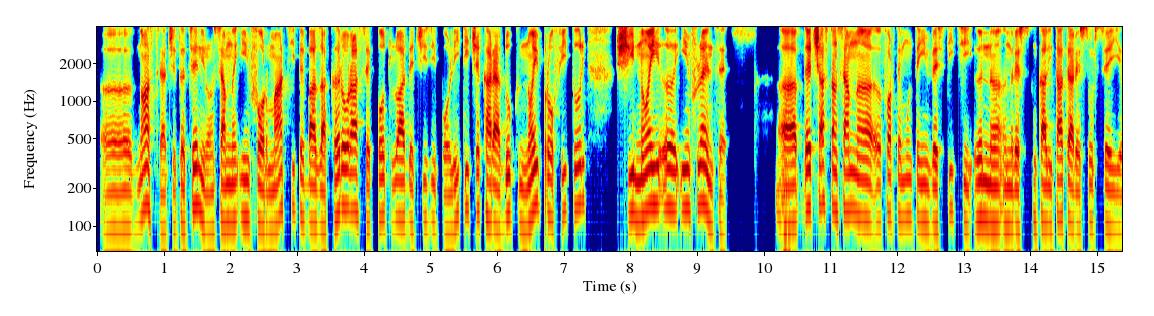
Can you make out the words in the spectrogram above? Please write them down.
uh, noastre, a cetățenilor. Înseamnă informații pe baza cărora se pot lua decizii politice care aduc noi profituri și noi uh, influențe. Da. Uh, deci asta înseamnă uh, foarte multe investiții în, uh, în, res, în calitatea resursei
